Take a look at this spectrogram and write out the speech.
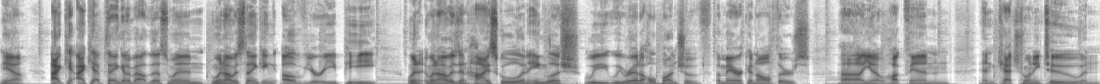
yeah. I, ke- I kept thinking about this when when I was thinking of your EP. When when I was in high school in English, we we read a whole bunch of American authors. Uh, you know, Huck Finn and and Catch Twenty Two and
